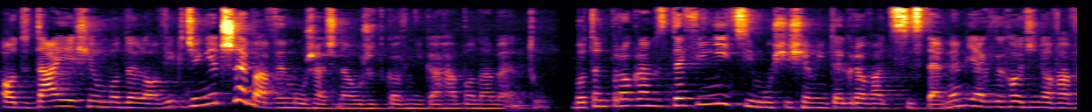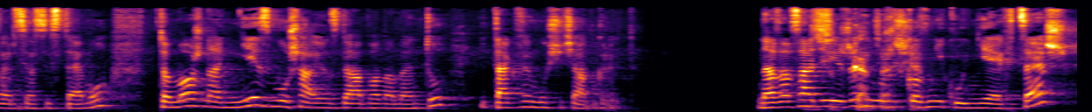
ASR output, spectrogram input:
oddaje się modelowi, gdzie nie trzeba wymuszać na użytkownikach abonamentu, bo ten program z definicji musi się integrować z systemem. Jak wychodzi nowa wersja systemu, to można nie zmuszając do abonamentu i tak wymusić upgrade. Na zasadzie, jeżeli użytkowniku nie chcesz,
